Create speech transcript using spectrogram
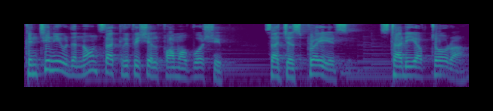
continued the non sacrificial form of worship such as prayers, study of Torah,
